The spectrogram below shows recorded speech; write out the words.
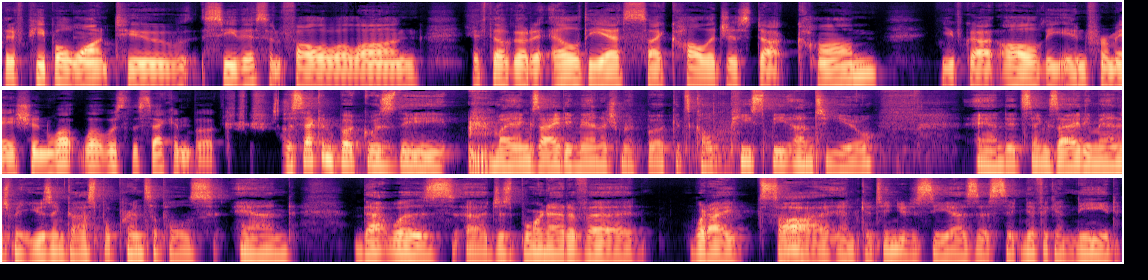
that if people want to see this and follow along, if they'll go to ldspsychologist.com You've got all the information. What what was the second book? The second book was the my anxiety management book. It's called Peace Be Unto You, and it's anxiety management using gospel principles. And that was uh, just born out of a what I saw and continue to see as a significant need,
